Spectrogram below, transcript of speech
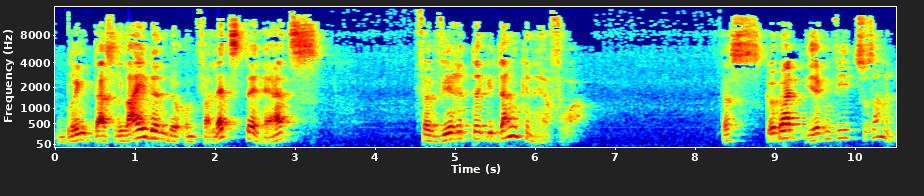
bringt das leidende und verletzte Herz verwirrte Gedanken hervor. Das gehört irgendwie zusammen.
